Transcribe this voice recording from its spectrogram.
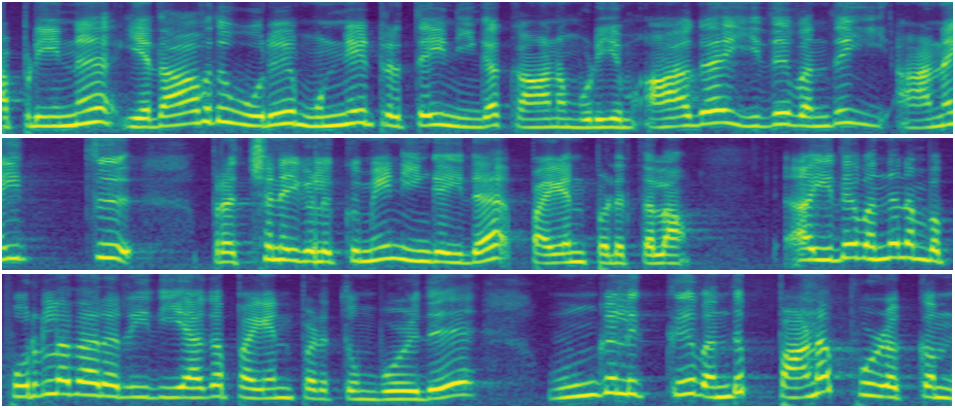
அப்படின்னு ஏதாவது ஒரு முன்னேற்றத்தை நீங்கள் காண முடியும். ஆக இது வந்து அனைத்து பிரச்சனைகளுக்குமே நீங்கள் இதை பயன்படுத்தலாம். இதை வந்து நம்ம பொருளாதார ரீதியாக பயன்படுத்தும் பொழுது உங்களுக்கு வந்து பணப்புழக்கம்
